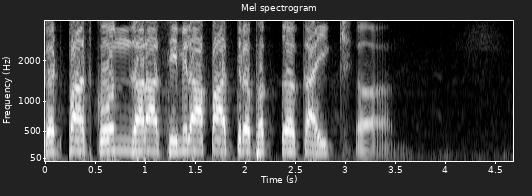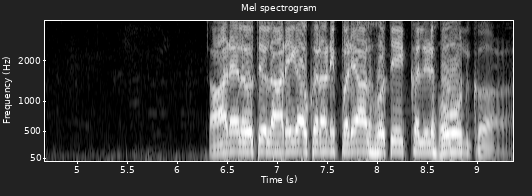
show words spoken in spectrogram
गटपास? कोण झाला सीमेला पात्र फक्त काही क्षण? आड्याला होते लाडेगावकर आणि पड्याल होते कलिड होनकर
